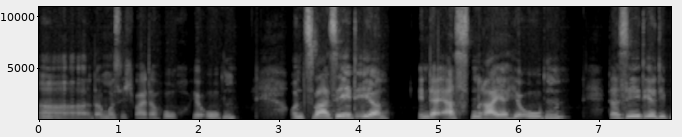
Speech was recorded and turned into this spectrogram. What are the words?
Ah, da muss ich weiter hoch, hier oben. Und zwar seht ihr in der ersten Reihe hier oben, da seht ihr die,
